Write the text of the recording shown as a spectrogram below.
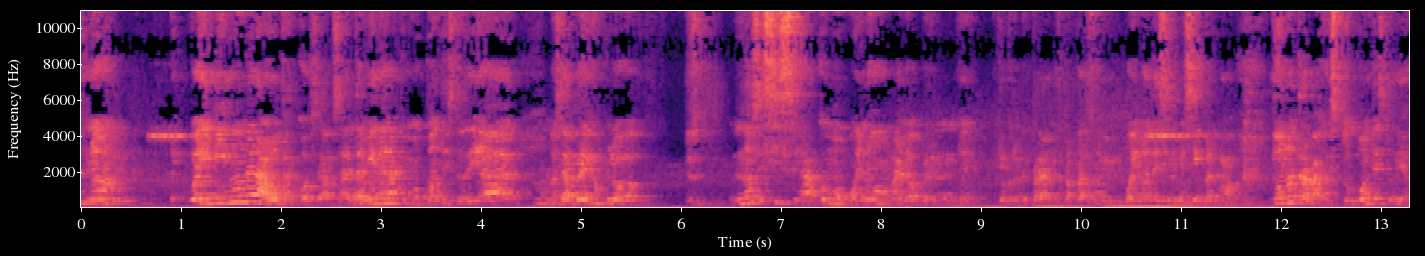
¿no? Güey, mi mundo era otra cosa, o sea, también era como ponte estudiar, o sea, por ejemplo, pues, no sé si sea como bueno o malo, pero eh, yo creo que para mis papás fue bueno decirme siempre como, tú no trabajes, tú ponte a estudiar,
